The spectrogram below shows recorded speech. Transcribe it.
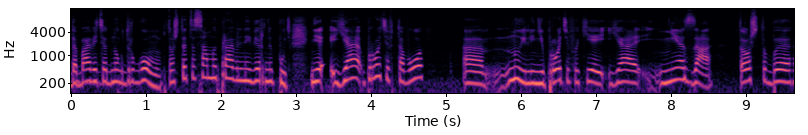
добавить одно к другому, потому что это самый правильный и верный путь. Не, я против того, э, ну или не против, окей, я не за то, чтобы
